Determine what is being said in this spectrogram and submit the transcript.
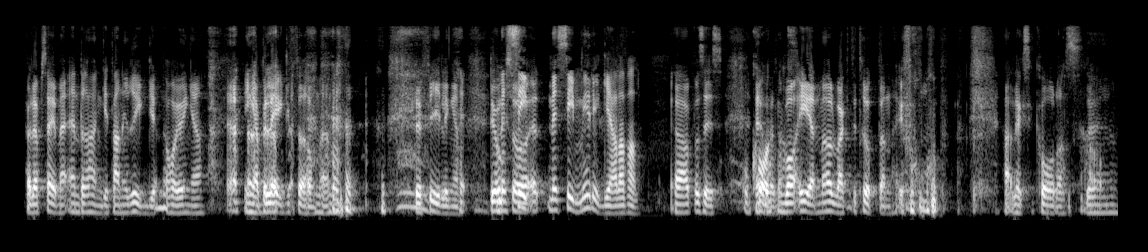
höll jag på att säga med en Drangetan i ryggen. Det har jag inga, inga belägg för men det är feelingen. Det är också, med, sim, med sim i rygg i alla fall. Ja precis. Och bara en målvakt i truppen i form av Alexi Cordas. Det...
